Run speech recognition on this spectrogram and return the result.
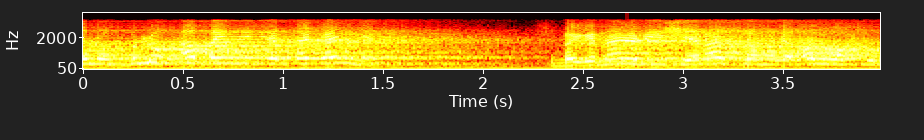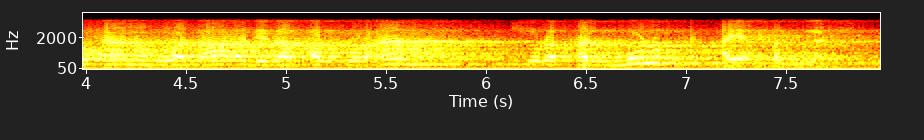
seluk beluk apa yang diciptakannya. Sebagaimana disyaratkan oleh Allah Subhanahu wa taala di dalam Al-Qur'an surat Al-Mulk ayat 14.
